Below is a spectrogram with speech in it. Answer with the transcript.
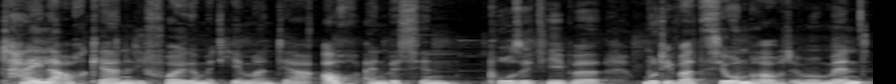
Teile auch gerne die Folge mit jemand, der auch ein bisschen positive Motivation braucht im Moment.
